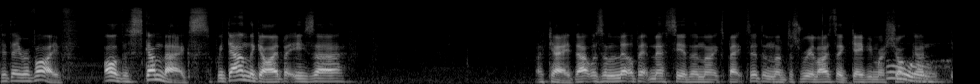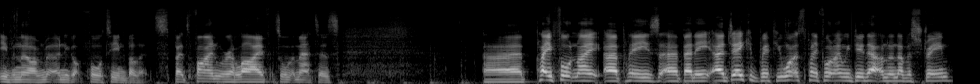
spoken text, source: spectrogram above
did they revive? Oh, the scumbags. We downed the guy, but he's, uh... Okay, that was a little bit messier than I expected, and I've just realised I gave you my shotgun, even though I've only got 14 bullets. But it's fine, we're alive, it's all that matters. Uh, play Fortnite, uh, please, uh, Benny. Uh, Jacob, if you want us to play Fortnite, we can do that on another stream.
